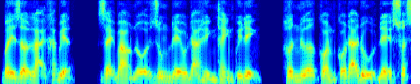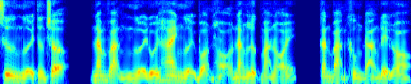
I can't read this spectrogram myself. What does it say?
Bây giờ lại khác biệt, dạy bảo nội dung đều đã hình thành quy định hơn nữa còn có đã đủ để xuất sư người tương trợ, năm vạn người đối hai người bọn họ năng lực mà nói, căn bản không đáng để lo.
